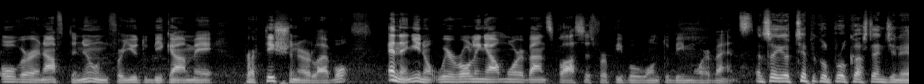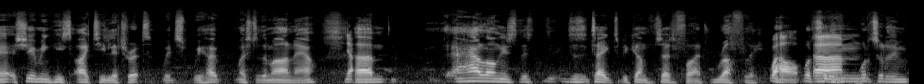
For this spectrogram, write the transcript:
over an afternoon for you to become a practitioner level. And then, you know, we're rolling out more advanced classes for people who want to be more advanced. And so, your typical broadcast engineer, assuming he's IT literate, which we hope most of them are now, Yep. um, how long is this, does it take to become certified, roughly? Well, What sort um, of what sort of in-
